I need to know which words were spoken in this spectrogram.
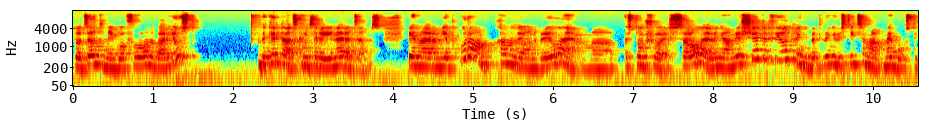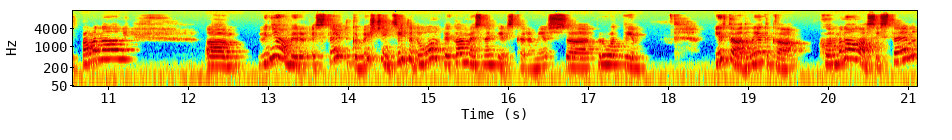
to zeltainīgo fonu var just. Bet ir tādas, ka viņas arī neredzamas. Piemēram, jebkurām kameleona brillēm, kas tumšojas saulē, viņām ir šie filtriņi, bet viņi visticamāk nebūs tik pamanāmi. Um, viņām ir, es teiktu, ka bišķiņa cita doma, pie kā mēs nepieskaramies. Uh, proti, ir tāda lieta kā hormonālā sistēma,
